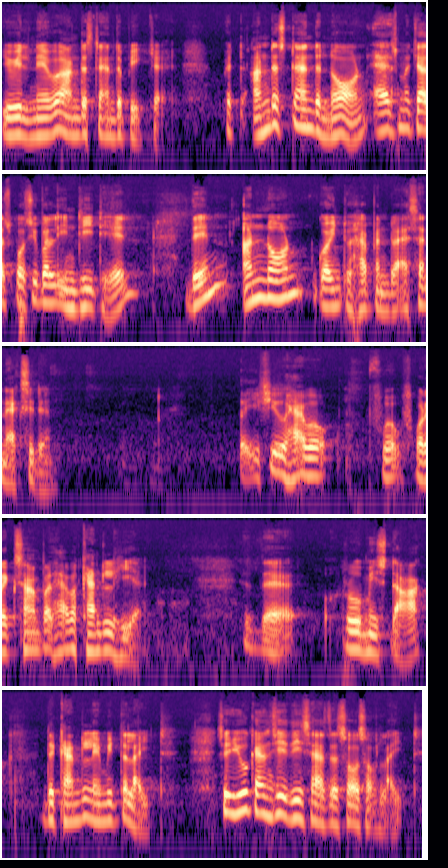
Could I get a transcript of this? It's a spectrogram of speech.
You will never understand the picture. But understand the known as much as possible in detail, then unknown going to happen as an accident. If you have, a, for, for example, have a candle here, the room is dark, the candle emit the light. So you can see this as the source of light.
